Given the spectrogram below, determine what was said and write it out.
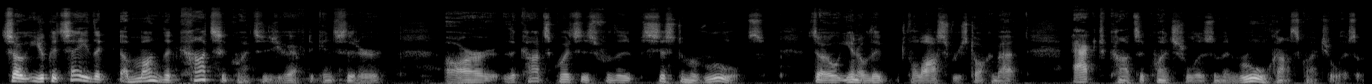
So you could say that among the consequences you have to consider are the consequences for the system of rules. So, you know, the philosophers talk about act consequentialism and rule consequentialism.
